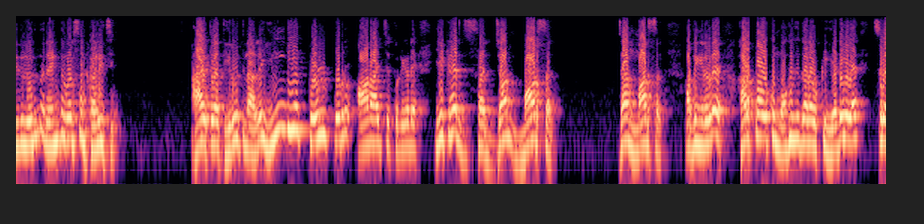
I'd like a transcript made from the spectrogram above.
இதுல இருந்து ரெண்டு வருஷம் கழிச்சு ஆயிரத்தி தொள்ளாயிரத்தி இருபத்தி நாலு இந்திய தொல்பொருள் ஆராய்ச்சி துறையோட இயக்குனர் sir John Marshall John Marshall அப்படிங்கிறவர் ஹரப்பாவுக்கும் மொஹஞ்சதாரோவுக்கும் இடையில சில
